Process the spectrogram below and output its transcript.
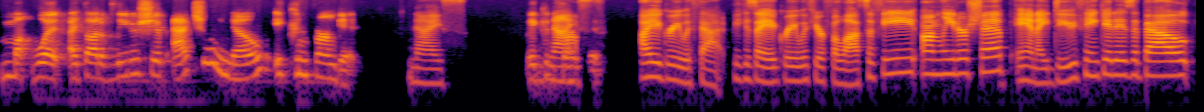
my, what I thought of leadership? Actually, no, it confirmed it. Nice. It nice. It. I agree with that because I agree with your philosophy on leadership. And I do think it is about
